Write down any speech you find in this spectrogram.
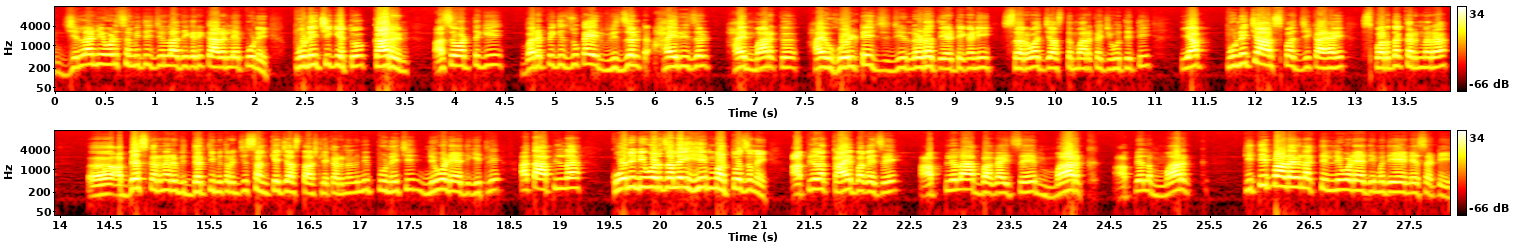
जिल्हा निवड समिती जिल्हाधिकारी कार्यालय पुणे. पुणेची घेतो कारण असं वाटतं की बऱ्यापैकी जो काही result high result high mark high voltage जी लढत या ठिकाणी सर्वात जास्त मार्काची होते ती या पुण्याच्या आसपास जी काय आहे स्पर्धा करणारा अभ्यास करणाऱ्या विद्यार्थी मित्रांची संख्या जास्त असल्या कारणाने मी पुण्याची निवड यादी घेतली. आता आपल्याला कोणी निवड झालंय हे महत्वाचं नाही. आपल्याला काय बघायचंय? आपल्याला बघायचंय मार्क आपल्याला मार्क किती पाडावे लागतील निवड यादीमध्ये येण्यासाठी?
